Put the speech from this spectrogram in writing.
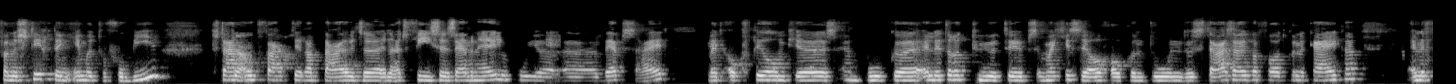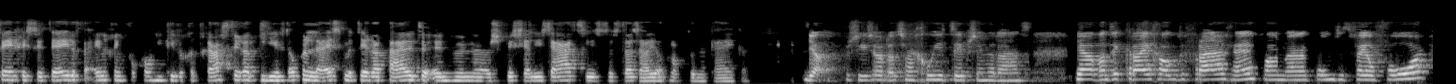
van de stichting Emetofobie staan ook vaak therapeuten en adviezen. Ze hebben een hele goede website. Met ook filmpjes en boeken en literatuurtips en wat je zelf ook kunt doen. Dus daar zou je bijvoorbeeld kunnen kijken. En de VGCT, de Vereniging voor Cognitieve Gedragstherapie, die heeft ook een lijst met therapeuten en hun uh, specialisaties. Dus daar zou je ook nog kunnen kijken. Ja, precies. Oh, dat zijn goede tips inderdaad. Ja, want ik krijg ook de vraag hè, van uh, komt het veel voor?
